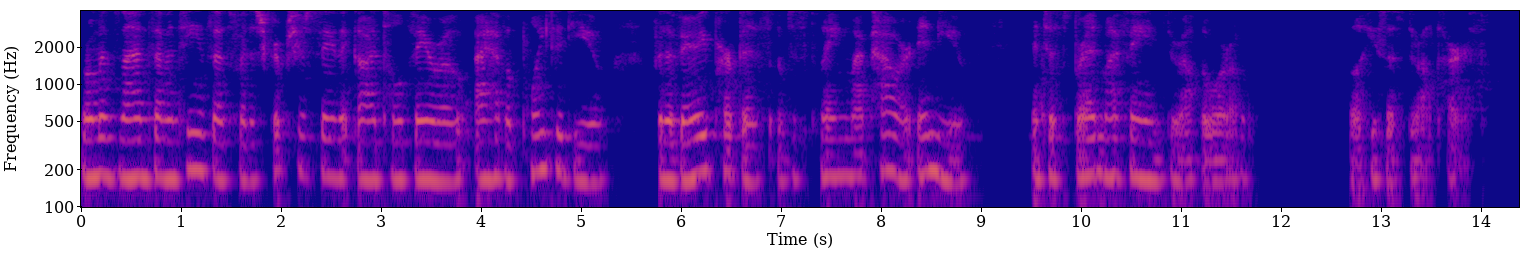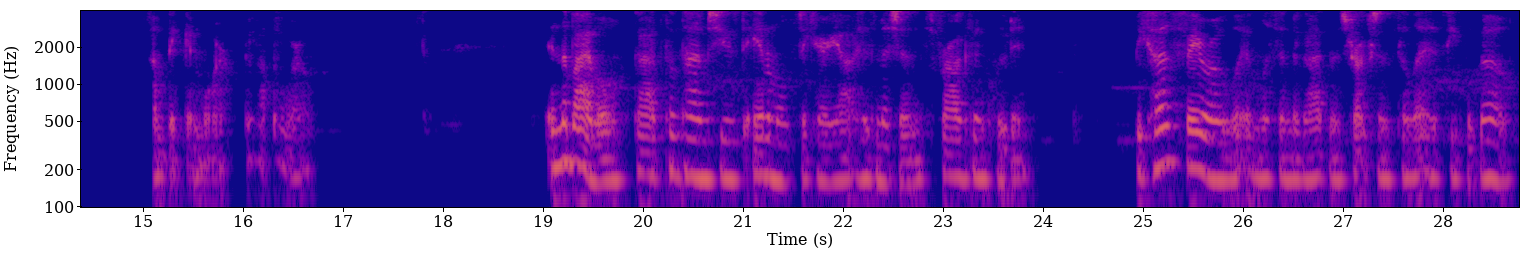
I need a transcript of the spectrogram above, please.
Romans 9 17 says, For the scriptures say that God told Pharaoh, I have appointed you for the very purpose of displaying my power in you and to spread my fame throughout the world. Well, he says throughout the earth. I'm thinking more throughout the world. In the Bible, God sometimes used animals to carry out his missions, frogs included. Because Pharaoh wouldn't listen to God's instructions to let his people go,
